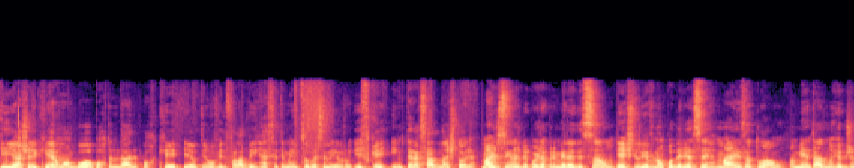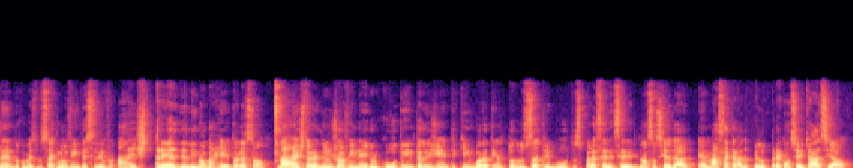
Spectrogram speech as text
e achei que era uma boa oportunidade porque eu tinha ouvido falar bem recentemente sobre esse livro e fiquei interessado na história. Mais de 100 anos depois da primeira edição, este livro não poderia ser mais atual. Ambientado no Rio de Janeiro do começo do século XX, esse livro, ah, estreia de Lima Barreto, olha só. Narra a história de um jovem negro culto e inteligente que, embora tenha todos os atributos para ser inserido na sociedade, é massacrado pelo preconceito racial.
